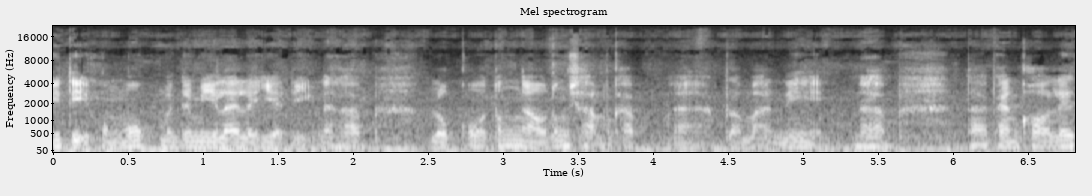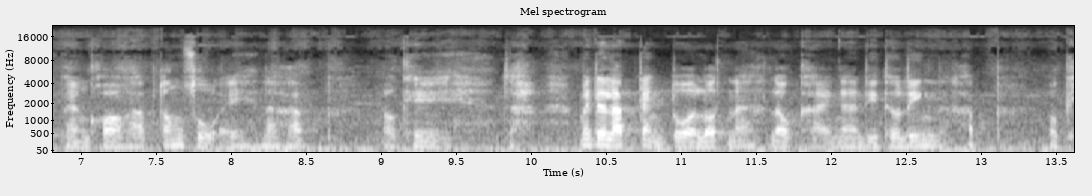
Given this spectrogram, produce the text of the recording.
มิติของมุกมันจะมีรายละเอียดอีกนะครับ โลโก้ต้องเงาต้องฉ่ำครับอ่าประมาณนี้นะครับ ใต้แผงคอเลขแผงคอครับ ต้องสวยนะครับ โอเคจะไม่ได้รับแต่งตัวรถนะ เราขายงานดีเทลลิ่งนะครับ โอเค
